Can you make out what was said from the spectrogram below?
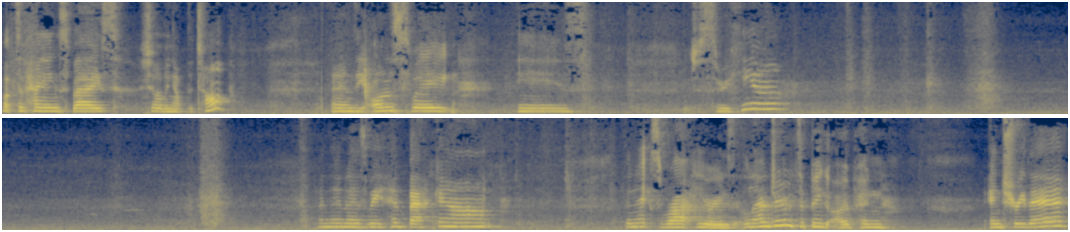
Lots of hanging space, shelving up the top. And the ensuite is just through here. And then as we head back out, the next right here is lounge room. It's a big open entry there.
